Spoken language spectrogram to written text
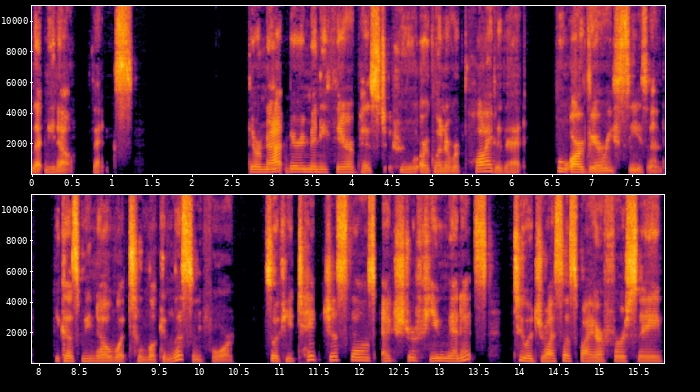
Let me know. Thanks. There are not very many therapists who are going to reply to that who are very seasoned because we know what to look and listen for. So if you take just those extra few minutes to address us by our first name,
